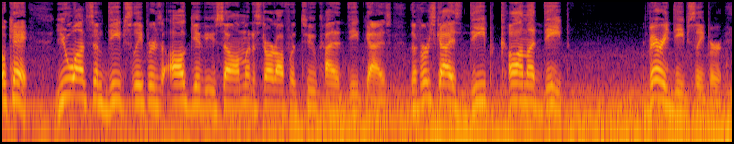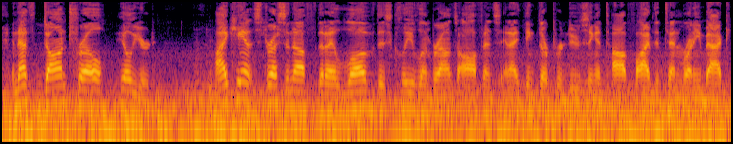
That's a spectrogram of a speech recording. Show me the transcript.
Okay, you want some deep sleepers? I'll give you some. I'm going to start off with two kind of deep guys. The first guy is deep, comma, deep. Very deep sleeper, and that's Dontrell Hilliard. I can't stress enough that I love this Cleveland Browns offense, and I think they're producing a top five to 10 running back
